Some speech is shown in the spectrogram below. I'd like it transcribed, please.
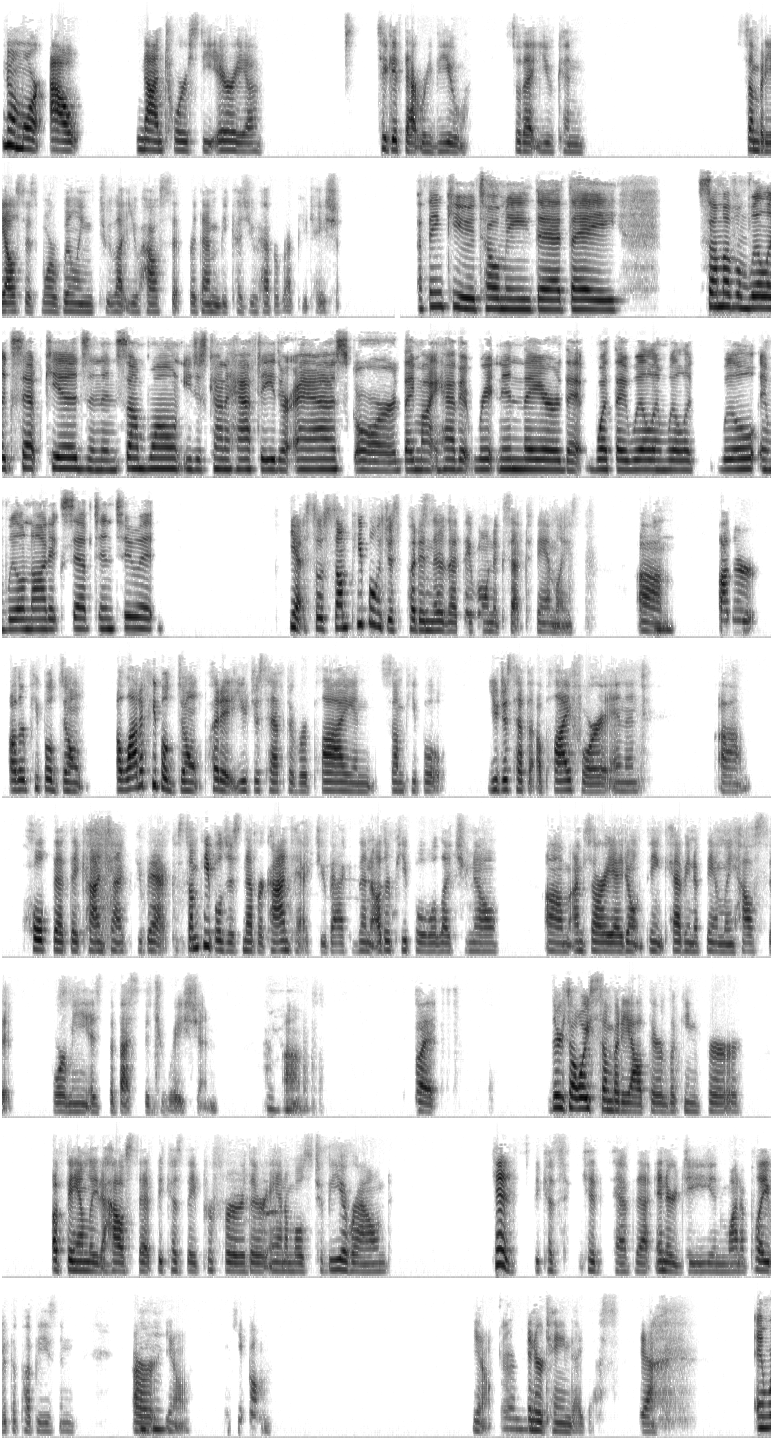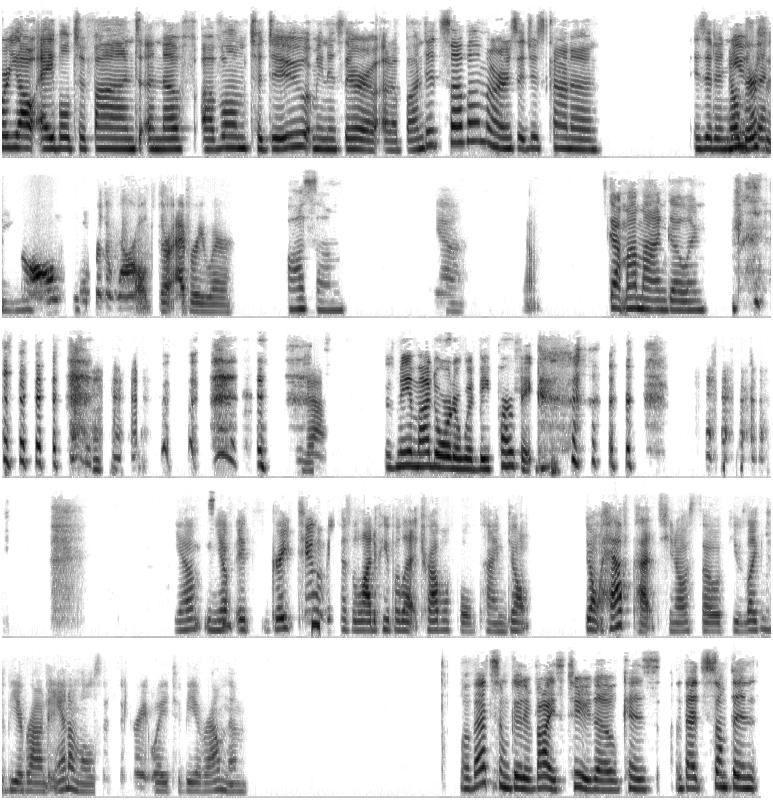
you know more out non-touristy area to get that review so that you can somebody else is more willing to let you house sit for them because you have a reputation. I think you told me that they some of them will accept kids and then some won't. You just kind of have to either ask or they might have it written in there that what they will and will will and will not accept into it. Yeah, so some people just put in there that they won't accept families. Um, mm-hmm. Other other people don't a lot of people don't put it. You just have to reply, and some people you just have to apply for it, and then um, hope that they contact you back. Some people just never contact you back. And Then other people will let you know, um, I'm sorry, I don't think having a family house sit for me is the best situation. Mm-hmm. Um, but there's always somebody out there looking for a family to house sit because they prefer their animals to be around kids because kids have that energy and want to play with the puppies and are mm-hmm. you know keep them you know entertained i guess yeah and were y'all able to find enough of them to do? I mean is there a, an abundance of them or is it just kind of is it a no, new there's thing? A, all over the world. They're everywhere. Awesome. Yeah. Yeah. It's got my mind going. Yeah. Because me and my daughter would be perfect. yep, yep. It's great too because a lot of people that travel full time don't don't have pets, you know. So if you like mm-hmm. to be mm-hmm. around animals, it's a great way to be around them. Well, that's some good advice too, though, because that's something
